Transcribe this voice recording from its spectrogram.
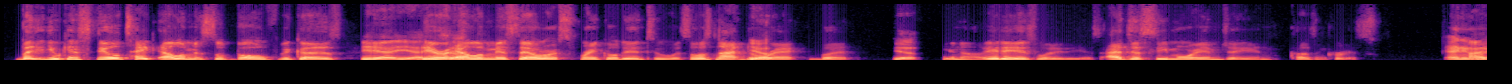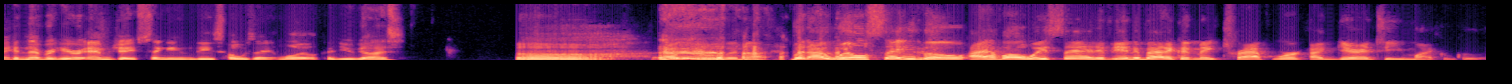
But you can still take elements of both because Yeah, yeah. there are elements that are sprinkled into it. So it's not Yep. direct, but yeah, you know, it is what it is. I just see more MJ and cousin Chris. Anyway, I could never hear MJ singing "These Hoes Ain't Loyal." Could you guys? Absolutely not. But I will say though, I have always said if anybody could make trap work, I guarantee you Michael could.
